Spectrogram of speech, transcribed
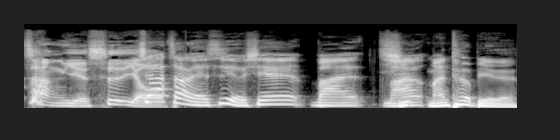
长也是有，家长也是有些蛮蛮蛮特别的，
